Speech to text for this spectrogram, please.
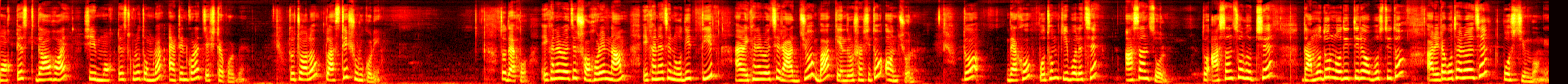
মক টেস্ট দেওয়া হয়। সেই মক টেস্টগুলো তোমরা অ্যাটেন্ড করার চেষ্টা করবে। তো চলো ক্লাসটি শুরু করি। তো দেখো, এখানে রয়েছে শহরের নাম, এখানে আছে নদীর তীর, আর এখানে রয়েছে রাজ্য বা কেন্দ্রশাসিত অঞ্চল। তো দেখো, প্রথম কি বলেছে? আসানসোল। তো আসানসোল হচ্ছে দামোদর নদীর তীরে অবস্থিত, আর এটা কোথায় রয়েছে? পশ্চিমবঙ্গে।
